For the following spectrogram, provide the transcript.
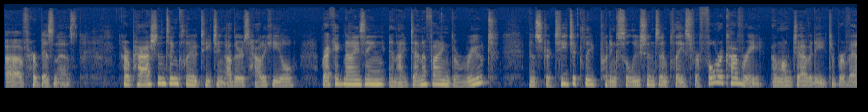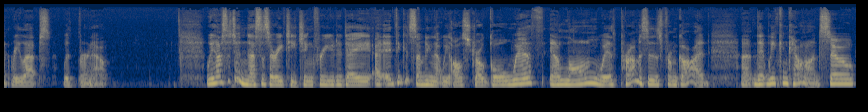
of her business. Her passions include teaching others how to heal, recognizing and identifying the root and strategically putting solutions in place for full recovery and longevity to prevent relapse with burnout. We have such a necessary teaching for you today. I think it's something that we all struggle with, along with promises from God uh, that we can count on. So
